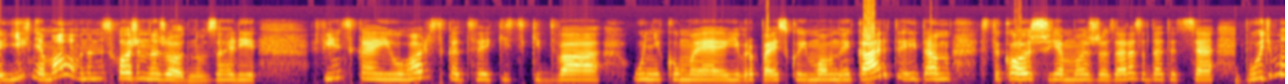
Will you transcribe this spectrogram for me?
їхня мова вона не схожа на жодну. Взагалі, фінська і угорська це якісь такі два унікуми європейської мовної карти. І там з такого, що я можу зараз задати, це будьмо.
